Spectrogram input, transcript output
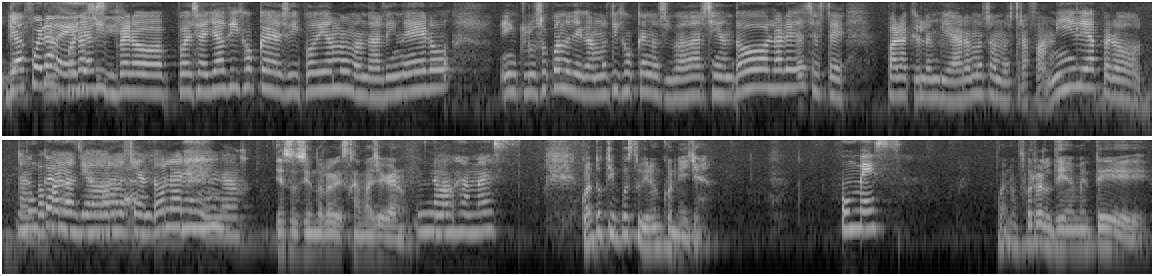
Ya fuera de ella, sí. Pero pues ella dijo que sí podíamos mandar dinero. Incluso cuando llegamos dijo que nos iba a dar 100 dólares este, para que lo enviáramos a nuestra familia, pero tampoco Nunca nos dio nada. los 100 dólares ni nada. Esos 100 dólares jamás llegaron. No, jamás. ¿Cuánto tiempo estuvieron con ella? Un mes. Bueno, fue relativamente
